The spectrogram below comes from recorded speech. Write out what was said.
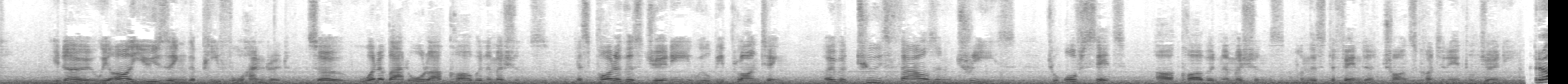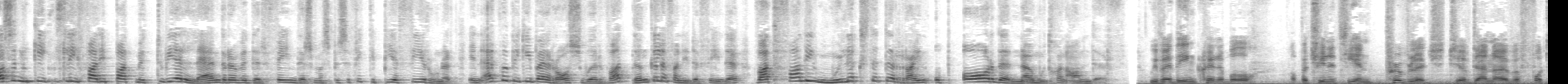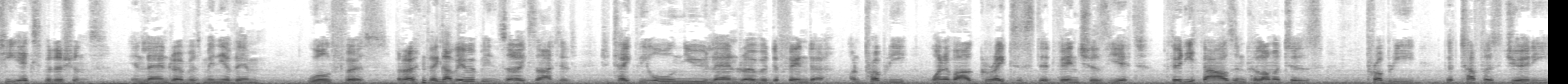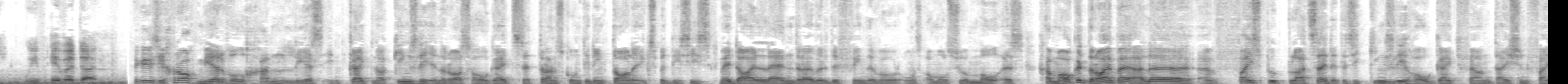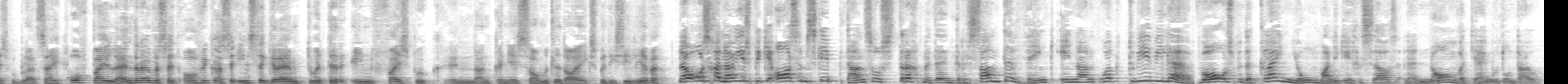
You know, we are using the P400. So, what about all our carbon emissions? As part of this journey, we'll be planting over 2,000 trees to offset our carbon emissions on this Defender transcontinental journey. Ross en Kingsley vat die pad met twee Land Rover Defenders, maar spesifiek die P400 en ek 'n bietjie by Ross hoor wat dink hulle van die Defender wat van die moeilikste terrein op aarde nou moet gaan aandurf. We've had the incredible opportunity and privilege to have done over 40 expeditions in Land Rovers, many of them world firsts. But I don't think I've ever been so excited to take the all new Land Rover Defender on probably one of our greatest adventures yet. 30,000 kilometers, probably the toughest journey we've ever done. Ek as jy graag meer wil gaan lees en kyk na Kingsley en Ross Holgate se transkontinentale ekspedisies met daai Land Rover Defender waaroor ons almal so mal is, gaan maak 'n draai by hulle uh, Facebook bladsy. Dit is die Kingsley Holgate Foundation Facebook bladsy of by Land Rover Suid-Afrika se Instagram, Twitter en Facebook en dan kan jy saam met hulle daai ekspedisie lewe. Nou ons gaan nou eers bietjie asem skep, dan sou ons terug met 'n interessante wenk en dan ook twee wiele waar ons met 'n klein jong mannetjie gesels en 'n naam wat jy moet onthou.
